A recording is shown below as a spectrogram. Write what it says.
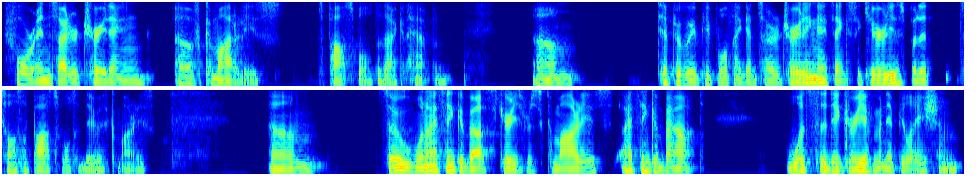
for insider trading of commodities. It's possible that that can happen. Um, typically, people think insider trading, they think securities, but it, it's also possible to do with commodities. Um, so when I think about securities versus commodities, I think about what's the degree of manipulation?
